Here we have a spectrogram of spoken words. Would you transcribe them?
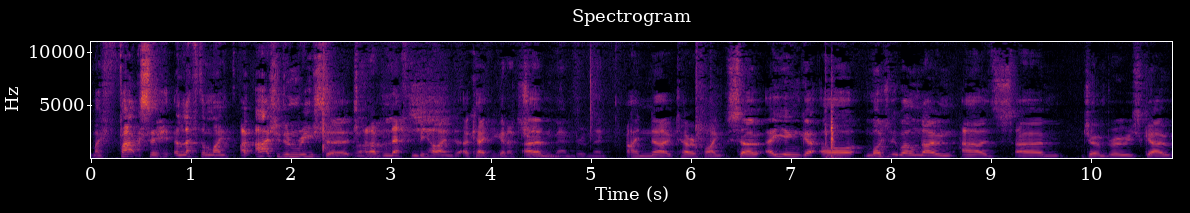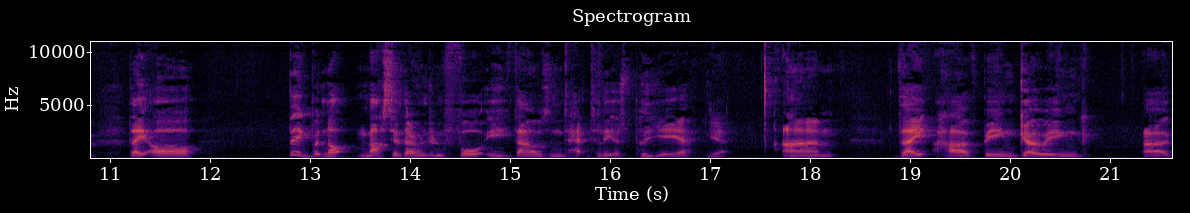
my facts are left on my. I've actually done research and I've left them behind. Okay, You're gonna have to Um, remember them then. I know, terrifying. So Ayinger are moderately well known as um, German breweries go. They are big but not massive. They're 140,000 hectolitres per year. Yeah. Um, they have been going a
